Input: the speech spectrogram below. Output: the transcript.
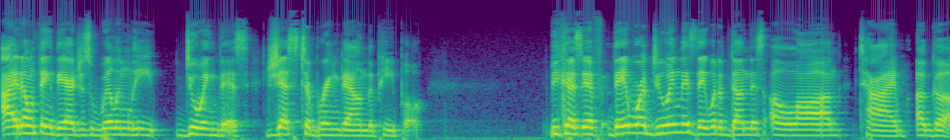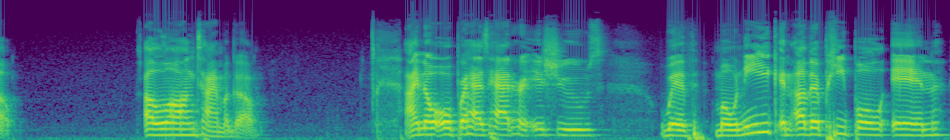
I don't think they are just willingly doing this just to bring down the people. Because if they were doing this, they would have done this a long time ago. A long time ago. I know Oprah has had her issues with Mo'Nique and other people in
